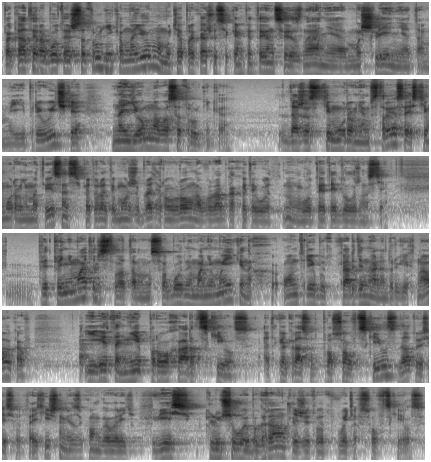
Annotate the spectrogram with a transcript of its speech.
Пока ты работаешь сотрудником наемным, у тебя прокачиваются компетенции, знания, мышление там, и привычки наемного сотрудника. Даже с тем уровнем стресса и с тем уровнем ответственности, который ты можешь брать ровно в рамках этой, вот, ну, вот этой должности. Предпринимательство, там, свободный манимейкинг, он требует кардинально других навыков. И это не про hard skills, это как раз вот про soft skills, да, то есть если вот айтишным языком говорить, весь ключевой бэкграунд лежит вот в этих soft skills.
